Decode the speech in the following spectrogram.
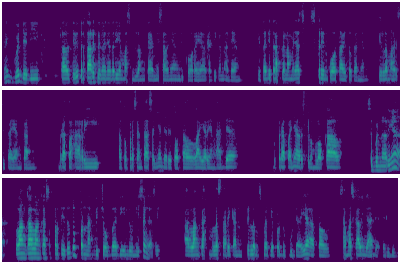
Ini gue jadi eh, jadi tertarik dengan yang tadi yang Mas bilang kayak misalnya yang di Korea tadi kan ada yang kita diterapkan namanya screen quota itu kan yang film harus ditayangkan berapa hari atau persentasenya dari total layar yang ada beberapanya harus film lokal. Sebenarnya langkah-langkah seperti itu tuh pernah dicoba di Indonesia nggak sih? Ah, langkah melestarikan film sebagai produk budaya atau sama sekali nggak ada dari dulu?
